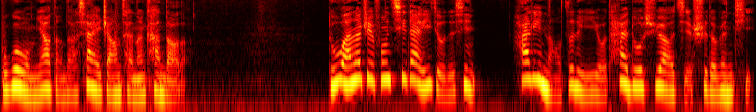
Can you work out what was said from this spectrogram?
不过我们要等到下一章才能看到了。读完了这封期待已久的信。哈利脑子里有太多需要解释的问题。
